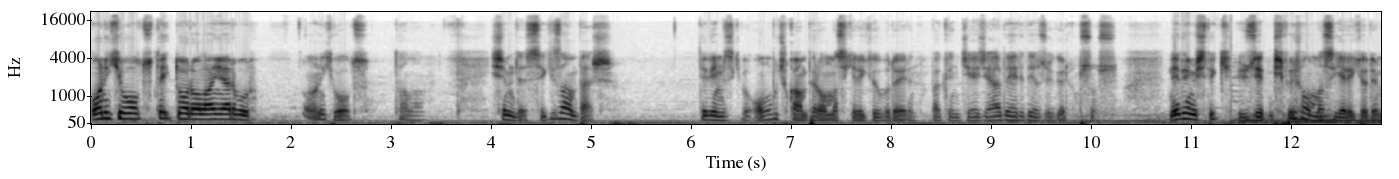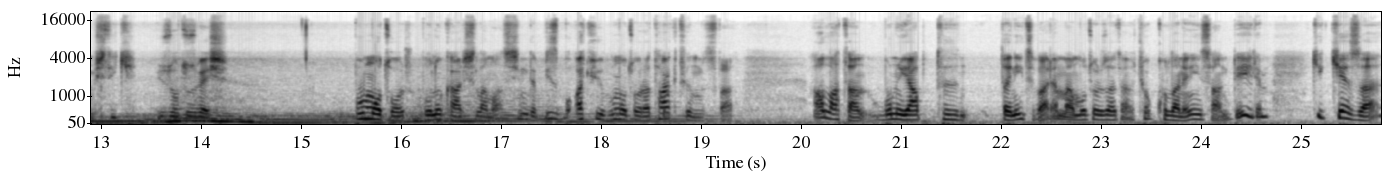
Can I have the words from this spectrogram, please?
12 volt tek doğru olan yer bu. 12 volt. Tamam. Şimdi 8 amper. Dediğimiz gibi 10.5 amper olması gerekiyor bu değerin. Bakın CCA değeri de yazıyor görüyor musunuz? Ne demiştik? 175 olması gerekiyor demiştik. 135 bu motor bunu karşılamaz. Şimdi biz bu aküyü bu motora taktığımızda Allah'tan bunu yaptığından itibaren ben motoru zaten çok kullanan insan değilim ki keza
